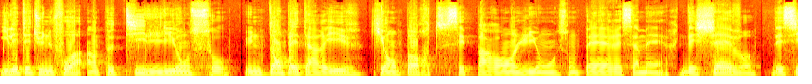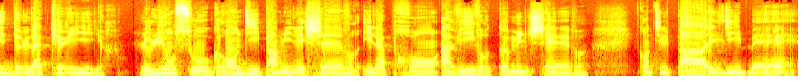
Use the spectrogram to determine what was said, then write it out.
Il était une fois un petit lionceau. Une tempête arrive qui emporte ses parents lions, son père et sa mère. Des chèvres décident de l'accueillir. Le lionceau grandit parmi les chèvres, il apprend à vivre comme une chèvre. Quand il parle, il dit bé,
